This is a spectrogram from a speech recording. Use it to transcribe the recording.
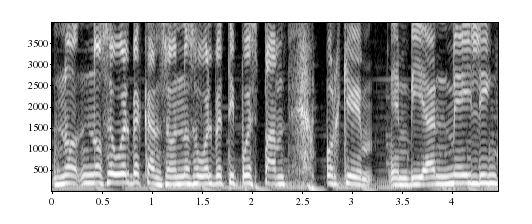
no, no se vuelve canción, no se vuelve tipo spam, porque envían mailing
